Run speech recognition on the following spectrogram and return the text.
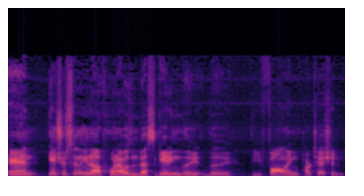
And interestingly enough, when I was investigating the, the, the falling partition,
